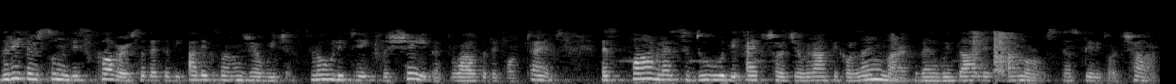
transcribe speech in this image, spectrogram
the reader soon discovers that the Alexandria which slowly takes shape throughout the quartet has far less to do with the actual geographical landmark than with Darley's amorous and spiritual chart.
